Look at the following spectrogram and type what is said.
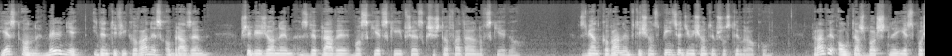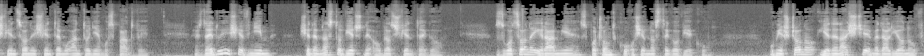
Jest on mylnie identyfikowany z obrazem przywiezionym z wyprawy moskiewskiej przez Krzysztofa Taranowskiego, wzmiankowanym w 1596 roku. Prawy ołtarz boczny jest poświęcony świętemu Antoniemu z Padwy. Znajduje się w nim XVII-wieczny obraz świętego w złoconej ramie z początku XVIII wieku. Umieszczono 11 medalionów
